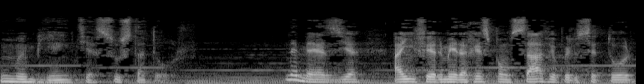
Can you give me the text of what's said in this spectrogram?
Um ambiente assustador. Nemésia, a enfermeira responsável pelo setor,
